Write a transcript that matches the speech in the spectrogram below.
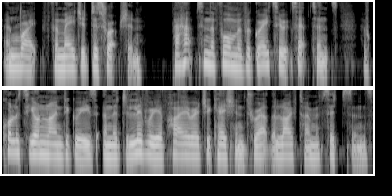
and ripe for major disruption, perhaps in the form of a greater acceptance of quality online degrees and the delivery of higher education throughout the lifetime of citizens,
